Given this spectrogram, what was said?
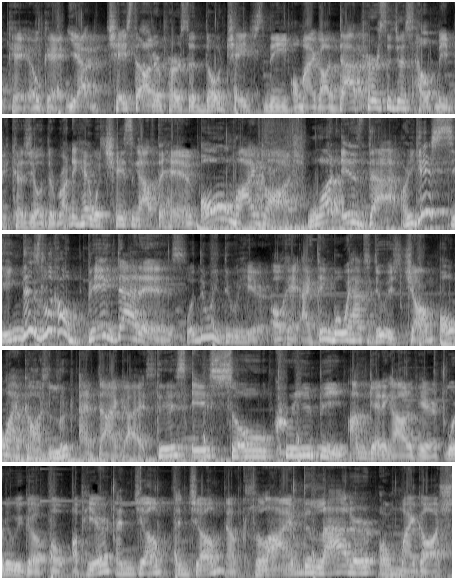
Okay, okay. Yeah, chase the other person. Don't chase me. Oh my god, that person just helped me because, yo, the running head was chasing after him. Oh my gosh, what is that? Are you guys seeing this? Look how big that is. What do we do here? Okay, I think what we have to do is jump. Oh my gosh, look at that, guys. This is so creepy. I'm getting out of here. Where do we go? Oh, up here and jump and jump. Now climb the ladder. Oh my gosh,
